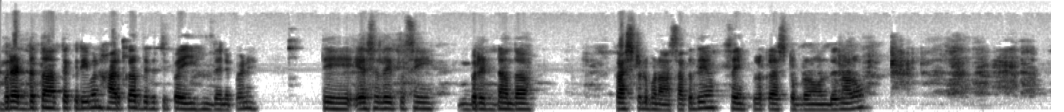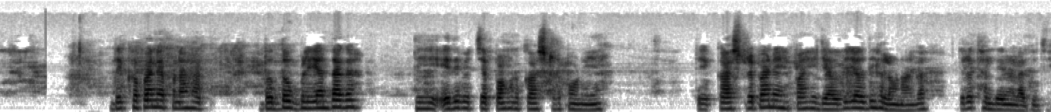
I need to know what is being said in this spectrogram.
ਬ੍ਰੈਡ ਤਾਂ ਤਕਰੀਬਨ ਹਰ ਘਰ ਦੇ ਵਿੱਚ ਪਈ ਹੁੰਦੇ ਨੇ ਭੈਣੇ ਤੇ ਇਸ ਲਈ ਤੁਸੀਂ ਬ੍ਰੈਡਾਂ ਦਾ ਕਸਟਰਡ ਬਣਾ ਸਕਦੇ ਹੋ ਸਿੰਪਲ ਕਸਟਰਡ ਬਣਾਉਣ ਦੇ ਨਾਲੋਂ। ਦੇਖੋ ਭੈਣੇ ਆਪਣਾ ਹੱਥ ਦੁੱਧ ਉਬਲ ਜਾਂਦਾ ਗਾ ਤੇ ਇਹਦੇ ਵਿੱਚ ਆਪਾਂ ਹੁਣ ਕਸਟਰਡ ਪਾਉਣੇ ਆ। ਤੇ ਕਸਟਰਡ ਭੈਣੇ ਆਪਾਂ ਇਹ ਜਲਦੀ ਜਲਦੀ ਹਿਲਾਉਣਾ ਗਾ ਜਿਹੜਾ ਥੱਲੇ ਨਾ ਲੱਗ ਜੇ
